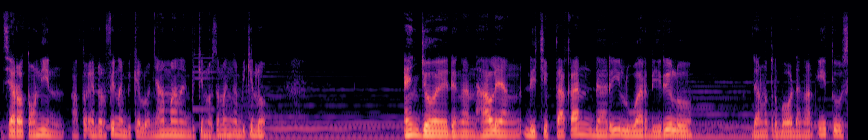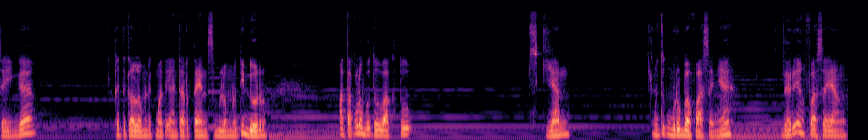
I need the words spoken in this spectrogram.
serotonin atau endorfin yang bikin lo nyaman, yang bikin lo senang, yang bikin lo enjoy dengan hal yang diciptakan dari luar diri lo dan lo terbawa dengan itu. Sehingga ketika lo menikmati entertain sebelum lo tidur otak lo butuh waktu sekian untuk merubah fasenya dari yang fase yang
